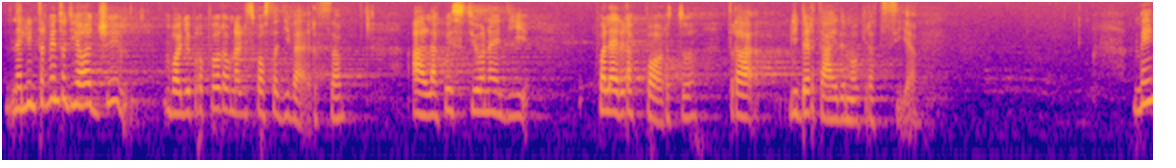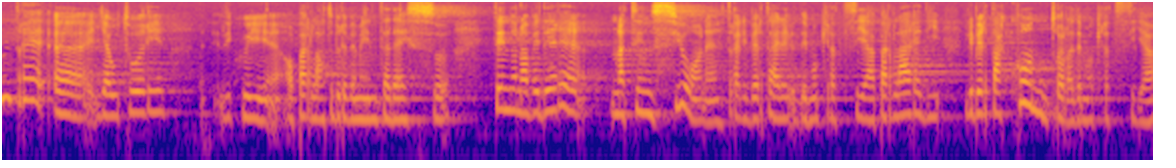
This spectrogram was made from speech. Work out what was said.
Nell'intervento di oggi voglio proporre una risposta diversa alla questione di qual è il rapporto tra libertà e democrazia. Mentre eh, gli autori di cui ho parlato brevemente adesso tendono a vedere una tensione tra libertà e democrazia, a parlare di libertà contro la democrazia,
